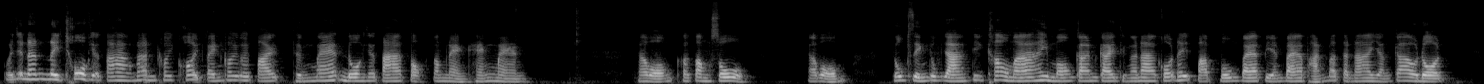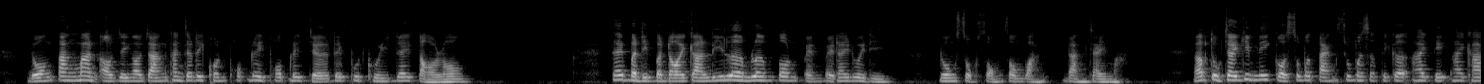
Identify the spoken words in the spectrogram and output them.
เพราะฉะนั้นในโชคชะตาของท่านค่อยๆเป็นค่อยๆไป ถึงแม้ดวงชะตาตกตำแหน่งแฮงแมนนะครับผมก็ต้องสู้นะครับผมทุกสิ่งทุกอย่างที่เข้ามาให้มองการไกลถึงอนาคตให้ปรับปรุงแปลเปลี่ยนแปลผันพัฒนาอย่างก้าวโดด ดวงตั้งมั่นเอาจริงเอาจัง ท่านจะได้ค้นพบได้พบได้เจอได้พูดคุยได้ต่อรอง ได้ประดิษฐ์ประดอยการรีเริ่มเริ่มต้นเป็นไปได้ด้วยดี ดวงสุขสมสมหวังดังใจหมาย นะครับถูกใจคลิปนี้กดซุปเปอร์แตงซุปเปอร์สติกเกอร์ให้ติปให้ค่า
